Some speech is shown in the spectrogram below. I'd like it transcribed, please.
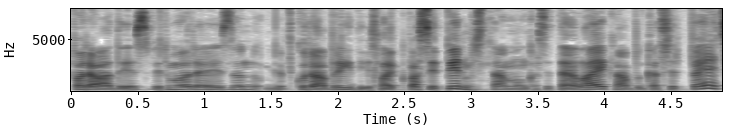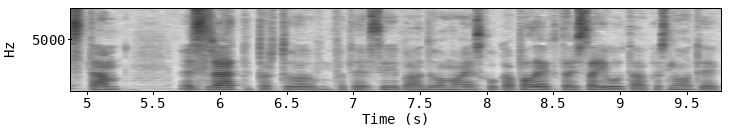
parādies pirmo reizi, un jebkurā brīdī, lai kas ir pirms tam un kas ir tajā laikā, bet kas ir pēc tam, es reti par to patiesībā domāju, es kaut kā palieku tajā sajūtā, kas notiek.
